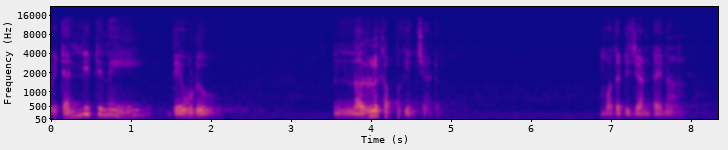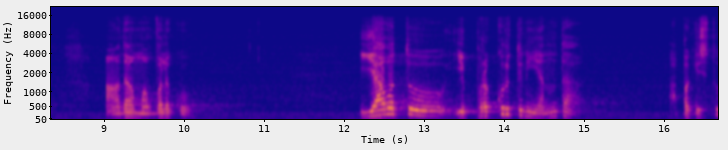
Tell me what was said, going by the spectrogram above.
వీటన్నిటినీ దేవుడు నరులకు అప్పగించాడు. మొదటి జంటైన ఆదామవ్వలకు యావత్తు ఈ ప్రకృతిని ఎంత అప్పగిస్తూ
